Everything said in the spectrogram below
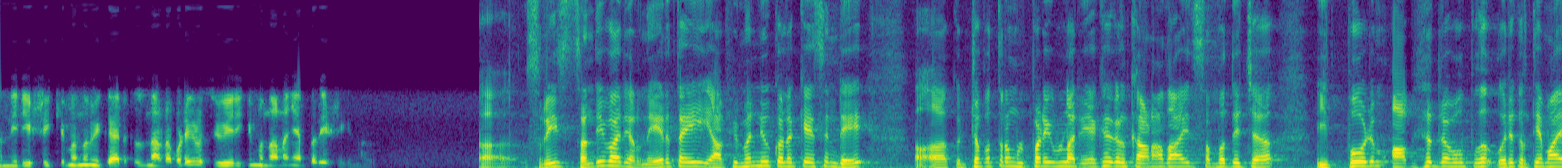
നിരീക്ഷിക്കുമെന്നും ഇക്കാര്യത്തിൽ നടപടികൾ സ്വീകരിക്കുമെന്നാണ് ഞാൻ പ്രതീക്ഷിക്കുന്നത്. ശ്രീ സന്ദീപ് വാര്യർ നേരത്തെ ഈ അഭിമന്യു കൊലക്കേസിന്റെ കുറ്റപത്രം ഉൾപ്പെടെയുള്ള രേഖകൾ കാണാതായത് സംബന്ധിച്ച് ഇപ്പോഴും ആഭ്യന്തര വകുപ്പ് ഒരു കൃത്യമായ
